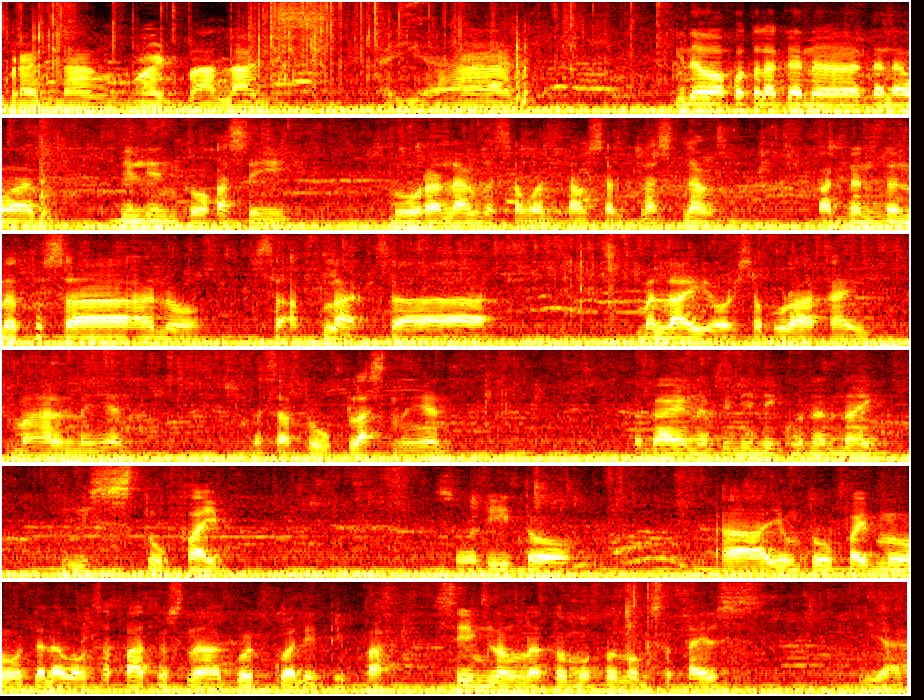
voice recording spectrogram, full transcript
brand ng Word Balance. Ayan. Ginawa ko talaga na dalawa bilhin ko kasi mura lang nasa 1,000 plus lang. Pag nandun na to sa ano, sa Aklat, sa Malay or sa Boracay, mahal na yan. Nasa 2 plus na yan. Kagaya na binili ko na Nike is 2.5. So dito, ah, yung 2.5 mo, dalawang sapatos na good quality pa. Same lang na tumutunog sa tiles. Yeah.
